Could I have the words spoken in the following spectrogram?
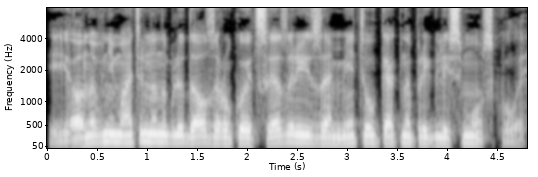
Йона внимательно наблюдал за рукой Цезаря и заметил, как напряглись мускулы.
